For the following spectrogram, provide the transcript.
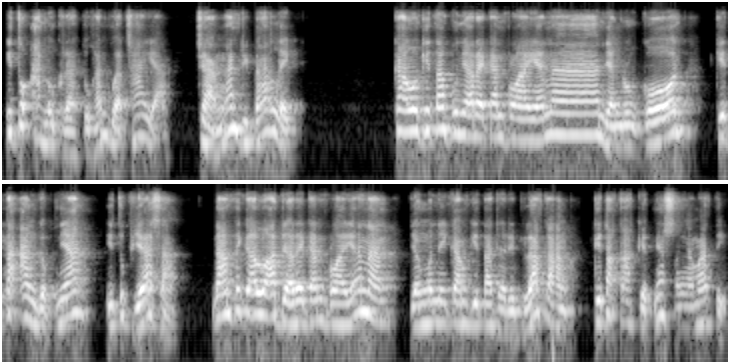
Itu anugerah Tuhan buat saya. Jangan dibalik. Kalau kita punya rekan pelayanan yang rukun, kita anggapnya itu biasa. Nanti kalau ada rekan pelayanan yang menikam kita dari belakang, kita kagetnya setengah mati.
